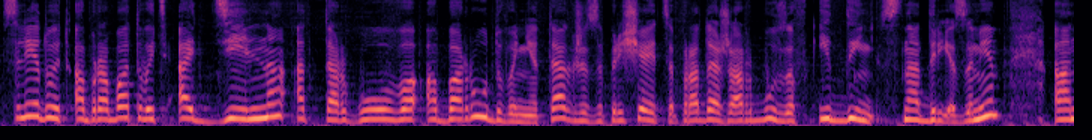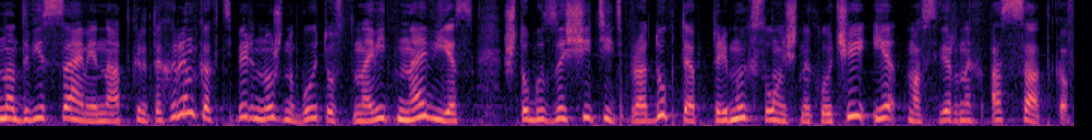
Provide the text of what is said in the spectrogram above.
следует обрабатывать отдельно от торгового оборудования. Также запрещается продажа арбузов и дынь с надрезами, а над весами на открытых рынках теперь нужно будет установить навес, чтобы защитить продукты прямых солнечных лучей и атмосферных осадков.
